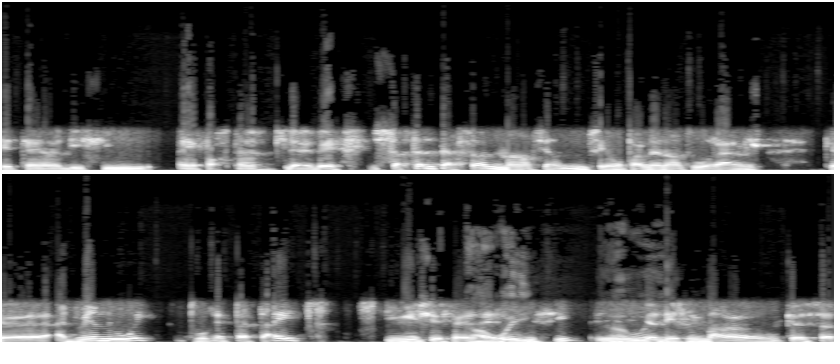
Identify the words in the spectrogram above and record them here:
C'était un défi important qu'il avait. Certaines personnes mentionnent, tu sais, on parlait d'entourage, que Adrian Newey pourrait peut-être signer chez Ferrari Ah oui? aussi. Et Ah il y oui? a des rumeurs que ça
